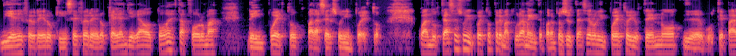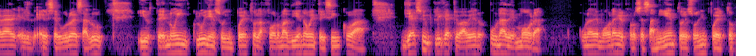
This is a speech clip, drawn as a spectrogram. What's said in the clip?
10 de febrero, 15 de febrero, que hayan llegado todas estas formas de impuestos para hacer sus impuestos. Cuando usted hace sus impuestos prematuramente, por ejemplo, si usted hace los impuestos y usted no, eh, usted paga el, el seguro de salud y usted no incluye en sus impuestos la forma 1095A, ya eso implica que va a haber una demora una demora en el procesamiento de esos impuestos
